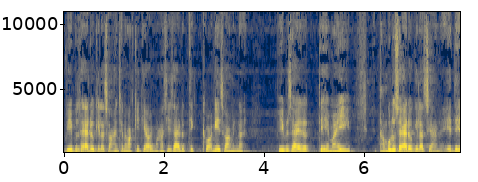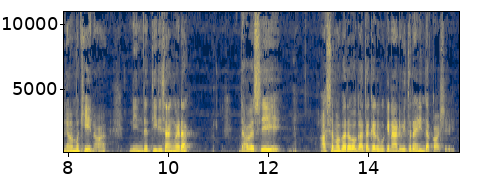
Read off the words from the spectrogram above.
වේබු සෑඩෝ කියලා ස්වාමීන් හිටියා ඔය මහසි සෑඩෝත් එක්ක වගේ ස්වාමීන් වහන්සේ වේබු සෑඩෝත් එහෙමයි තඹුළු සෑඩෝ කියලා ස්වාමීන් ඒ දෙනවම කියනවා නිින්ද තිරිසං වැඩක් දවසේ අසමබරව ගත කරපු කෙනාට විතරයි නිින්දක් අවශ්‍ය වෙන්නේ.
